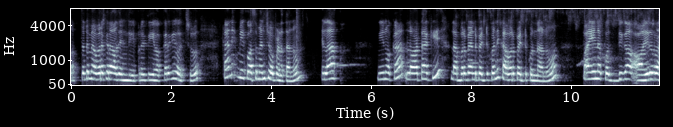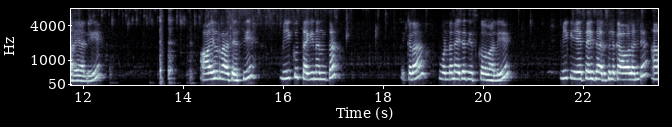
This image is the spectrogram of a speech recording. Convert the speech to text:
వత్తడం ఎవరికి రాదండి ప్రతి ఒక్కరికి వచ్చు. కానీ మీకోసమని చూపెడతాను. ఇలా నేను ఒక లోటాకి రబ్బర్ బ్యాండ్ పెట్టుకొని కవర్ పెట్టుకున్నాను. పైన కొద్దిగా ఆయిల్ రాయాలి. ఆయిల్ రాసేసి మీకు తగినంత ఇక్కడ ఉండనైతే తీసుకోవాలి. మీకు ఏ సైజు అరిసెలు కావాలంటే ఆ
